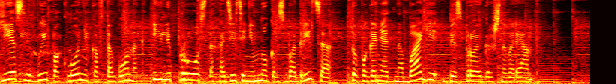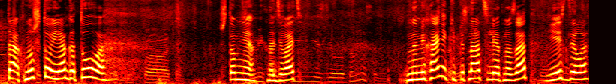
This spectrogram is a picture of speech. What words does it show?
если вы поклонник автогонок или просто хотите немного взбодриться, то погонять на баге – беспроигрышный вариант. Так, ну что, я готова. Что мне надевать? На механике 15 лет назад ездила.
